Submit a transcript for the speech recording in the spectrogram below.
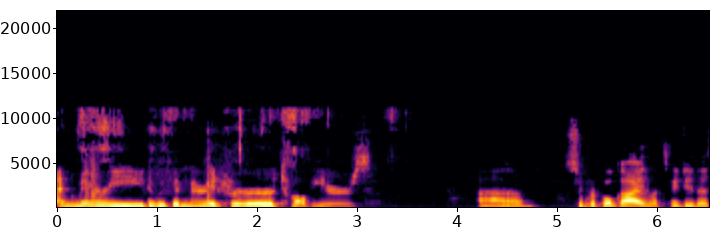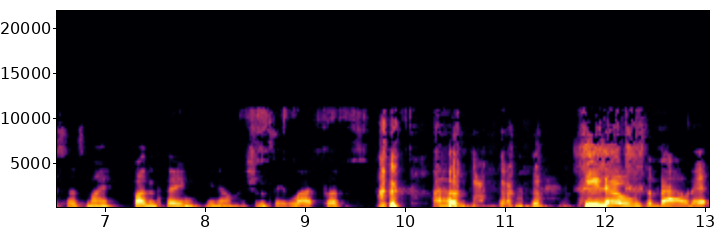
I'm married. We've been married for 12 years. Um, super cool guy lets me do this as my fun thing. You know, I shouldn't say let, but, um, he knows about it.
